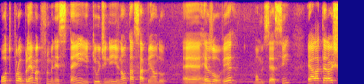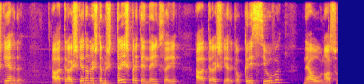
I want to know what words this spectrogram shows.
Outro problema que o Fluminense tem e que o Diniz não está sabendo é, resolver, vamos dizer assim, é a lateral esquerda. A lateral esquerda nós temos três pretendentes aí. A lateral esquerda, que é o Cris Silva, né, o nosso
